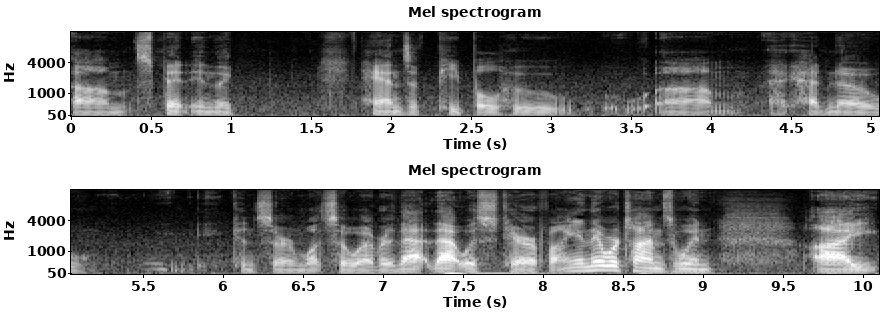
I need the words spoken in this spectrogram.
um, spent in the hands of people who um, had no concern whatsoever. That that was terrifying. And there were times when I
